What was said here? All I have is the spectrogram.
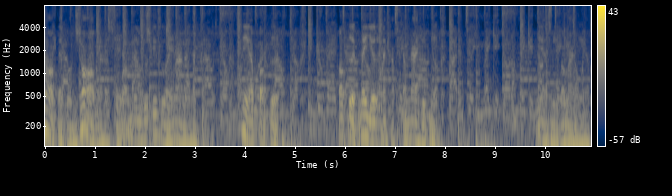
ชอบแต่ผมชอบนะครับผมว่ามันเป็นชุดที่สวยมากเลยครับ นี่ครับเกาะเกิดเกาะเกิดไม่เยอะนะครับจำได้ชุดนี้เนี่ยมีประมาณนี้ครับ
